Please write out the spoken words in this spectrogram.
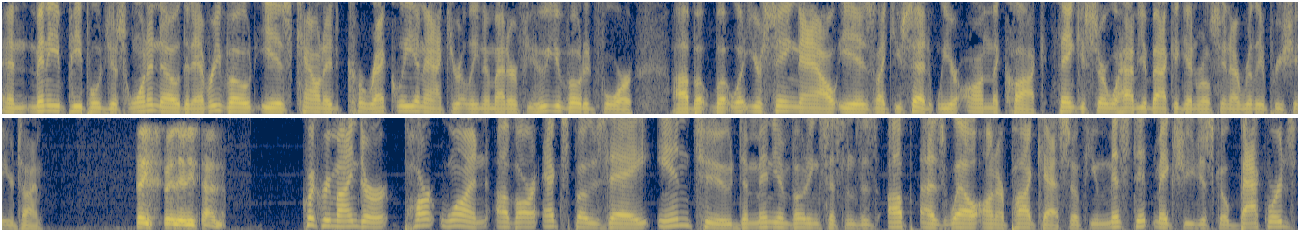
and many people just want to know that every vote is counted correctly and accurately, no matter if you, who you voted for. Uh, but but what you're seeing now is, like you said, we are on the clock. Thank you, sir. We'll have you back again real soon. I really appreciate your time. Thanks, Ben. Anytime. Quick reminder part one of our expose into Dominion voting systems is up as well on our podcast. So if you missed it, make sure you just go backwards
